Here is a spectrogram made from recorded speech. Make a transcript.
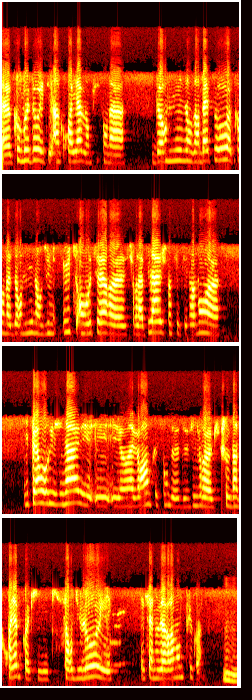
Euh, Komodo était incroyable. En plus, on a dormi dans un bateau. Après, on a dormi dans une hutte en hauteur euh, sur la plage. Enfin, C'était vraiment euh, hyper original et, on avait vraiment l'impression de, vivre quelque chose d'incroyable quoi, qui, sort du lot et, ça nous a vraiment plu. Quoi. Mmh.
